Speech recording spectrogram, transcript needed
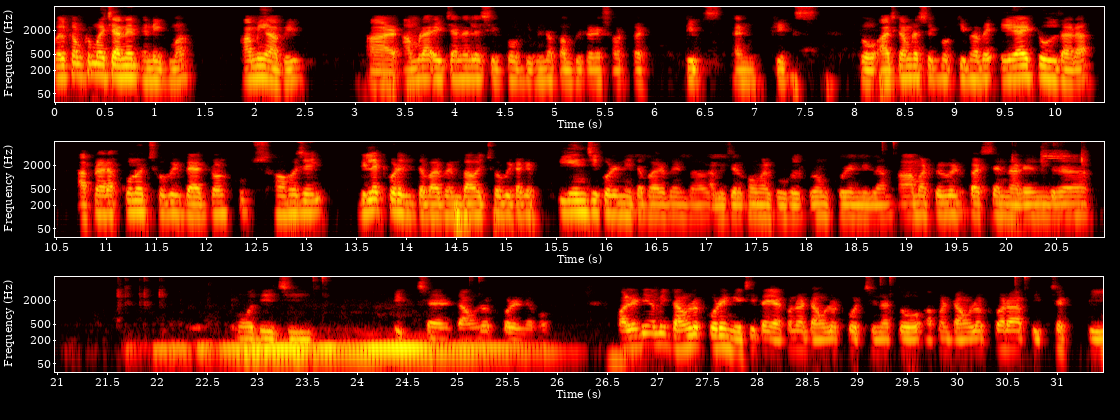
Welcome to my channel enigma আমি আবির আর আমরা এই চ্যানেলে শিখব বিভিন্ন কম্পিউটারের শর্টকাট টিপস অ্যান্ড ট্রিক্স তো আজকে আমরা শিখব কীভাবে এআই টুল দ্বারা আপনারা কোনো ছবির ব্যাকগ্রাউন্ড খুব সহজেই ডিলিট করে দিতে পারবেন বা ওই ছবিটাকে পিএনজি করে নিতে পারবেন বা আমি যেরকম আমার গুগল ক্রোম করে নিলাম। আমার ফেভারিট পার্সন নরেন্দ্র মোদিজি পিকচার ডাউনলোড করে নেব। অলরেডি আমি ডাউনলোড করে নিয়েছি তাই এখন আর ডাউনলোড করছি না। তো আপনার ডাউনলোড করা পিকচারটি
